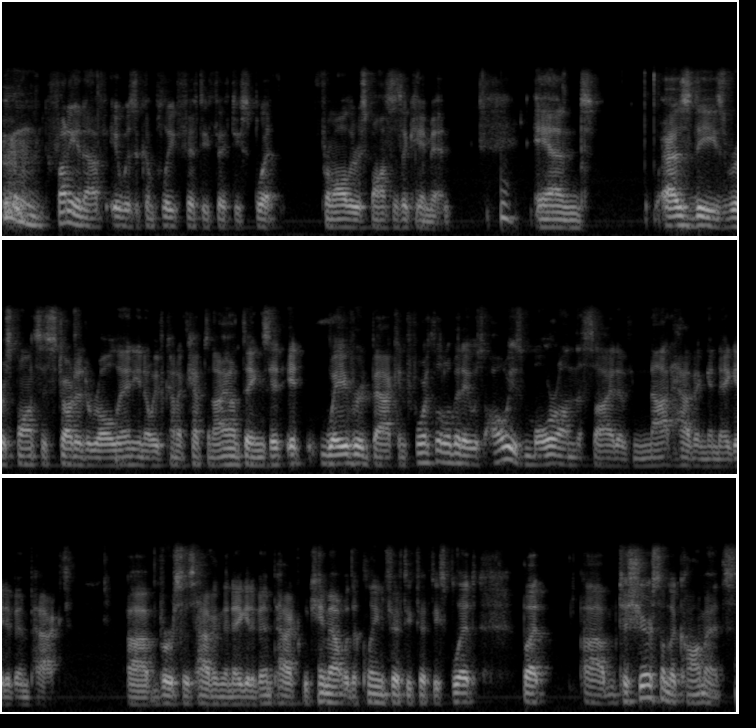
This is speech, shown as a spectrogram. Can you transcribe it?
funny enough, it was a complete 50 50 split from all the responses that came in. And as these responses started to roll in, you know, we've kind of kept an eye on things. It, it wavered back and forth a little bit. It was always more on the side of not having a negative impact uh, versus having the negative impact. We came out with a clean 50 50 split. But um, to share some of the comments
